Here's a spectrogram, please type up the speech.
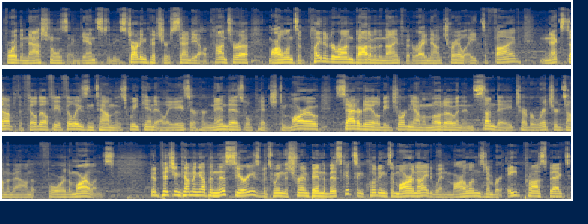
for the Nationals against the starting pitcher, Sandy Alcantara. Marlins have plated a run bottom of the ninth, but right now trail 8 to 5. Next up, the Philadelphia Phillies in town this weekend. Elieser Hernandez will pitch tomorrow. Saturday, it'll be Jordan Yamamoto, and then Sunday, Trevor Richards on the mound for the Marlins. Good pitching coming up in this series between the Shrimp and the Biscuits, including tomorrow night when Marlins number eight prospect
